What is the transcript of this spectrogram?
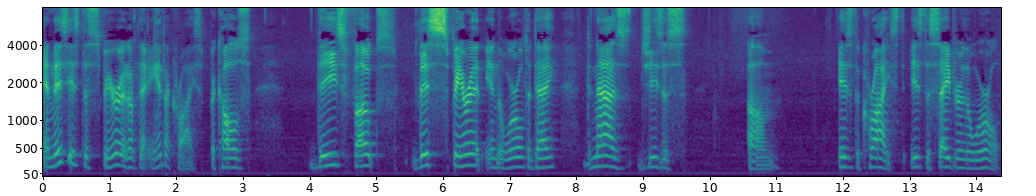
And this is the spirit of the Antichrist because these folks, this spirit in the world today, denies Jesus um, is the Christ, is the Savior of the world.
